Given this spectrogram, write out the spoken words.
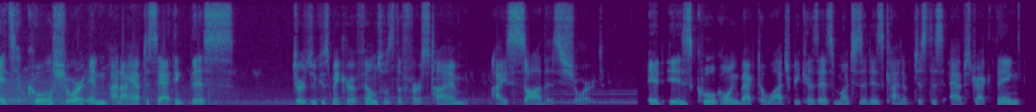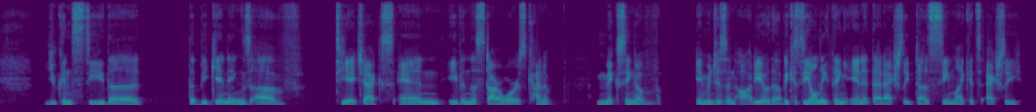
It's a cool short, and and I have to say, I think this George Lucas Maker of Films was the first time I saw this short. It is cool going back to watch because as much as it is kind of just this abstract thing, you can see the the beginnings of THX and even the Star Wars kind of mixing of images and audio though because the only thing in it that actually does seem like it's actually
